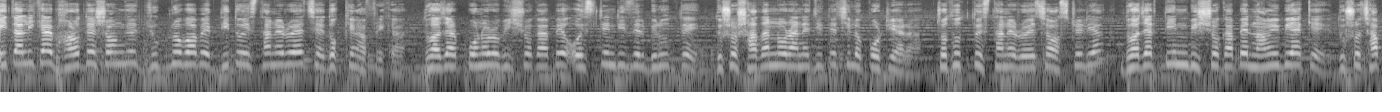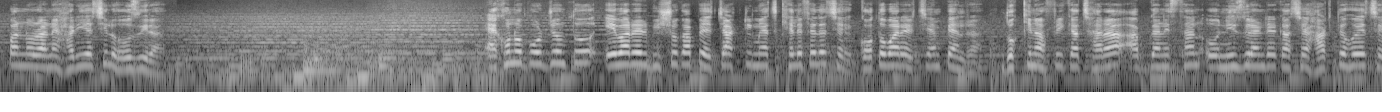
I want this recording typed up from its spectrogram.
এই তালিকায় ভারতের সঙ্গে যুগ্মভাবে দ্বিতীয় স্থানে রয়েছে দক্ষিণ আফ্রিকা। দু হাজার বিশ্বকাপে ওয়েস্ট ইন্ডিজের বিরুদ্ধে দুশো সাতান্ন রানে জিতেছিল পটিয়ারা চতুর্থ স্থানে রয়েছে অস্ট্রেলিয়া। দু বিশ্বকাপে নামিবিয়াকে দুশো ছাপ্পান্ন রানে হারিয়েছিল ওজিরা। এখনও পর্যন্ত এবারের বিশ্বকাপে চারটি ম্যাচ খেলে ফেলেছে গতবারের চ্যাম্পিয়নরা। দক্ষিণ আফ্রিকা ছাড়া আফগানিস্তান ও নিউজিল্যান্ডের কাছে হারতে হয়েছে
